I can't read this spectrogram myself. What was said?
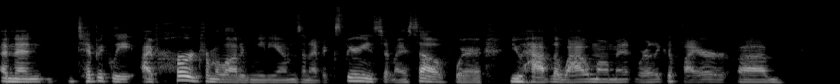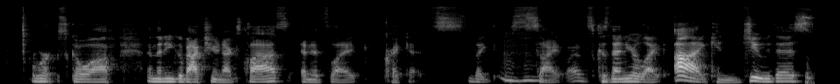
And then typically I've heard from a lot of mediums and I've experienced it myself where you have the wow moment where like the fire um works go off and then you go back to your next class and it's like crickets like Mhm. silence because then you're like i can do this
